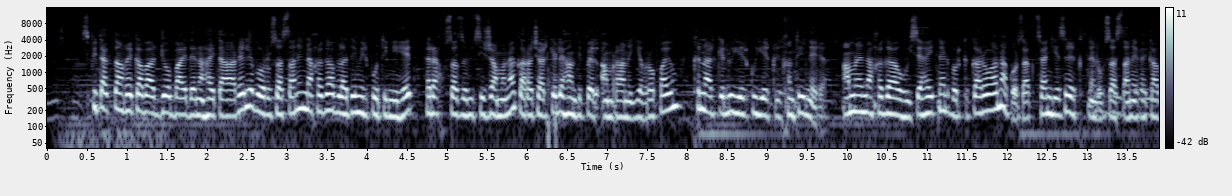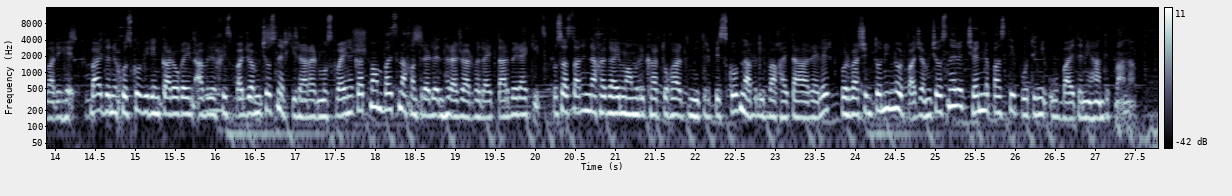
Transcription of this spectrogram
Սպիտակ տան ղեկավար Ջո Բայդենը հայտարարել է, որ Ռուսաստանի նախագահ Վլադիմիր Պուտինի հետ հերախոսազրույցի ժամանակ առաջարկել է հանդիպել Ամրանը Եվրոպայում քննարկելու երկու երկրի խնդիրները։ ԱՄՆ նախագահը հույս է հայտնել, որ կկարողանա գործակցության եզրեր գտնել Ռուսաստանի ղեկավարի հետ։ Բայդենի խոսքով իրեն կարող էին ավելի խիստ պատժամիջոցներ կիրառել Մոսկվայի նկատմամբ, բայց նախընտրել են հրաժարվել այդ տարբերակից։ Ռուսաստանի նախագահի մամուլի քարտուղար Դմիտրի Պիսկովն ավելի վաղ հայտարարել էր, որ Վաշինգտոնի նոր պատժամիջոցները չեն նպաստի Պուտինի ու Բայդենի հանդիպմանը։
